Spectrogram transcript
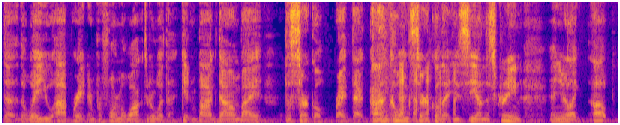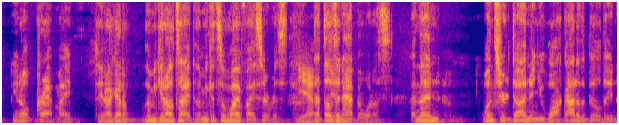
the the, the way you operate and perform a walkthrough with getting bogged down by the circle, right? That ongoing circle that you see on the screen, and you're like, oh, you know, crap, my, you know, I gotta let me get outside, let me get some Wi-Fi service. Yeah, that doesn't yeah. happen with us. And then once you're done and you walk out of the building,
